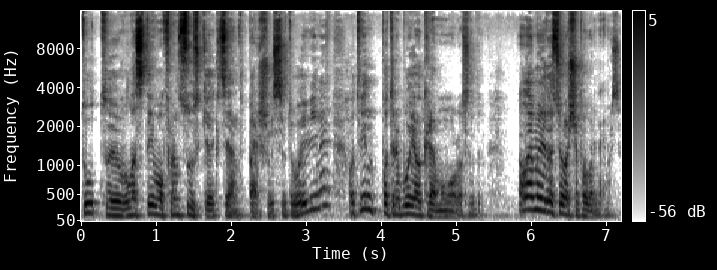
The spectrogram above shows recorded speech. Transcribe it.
тут е, властиво французький акцент Першої світової війни. От він потребує окремого розгляду. Але ми до цього ще повернемося.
